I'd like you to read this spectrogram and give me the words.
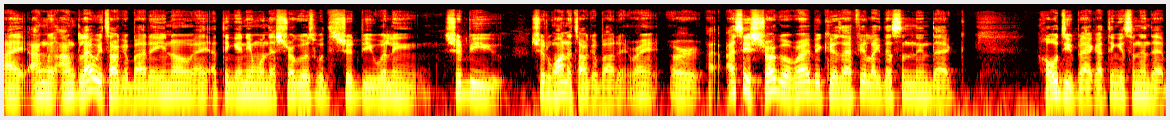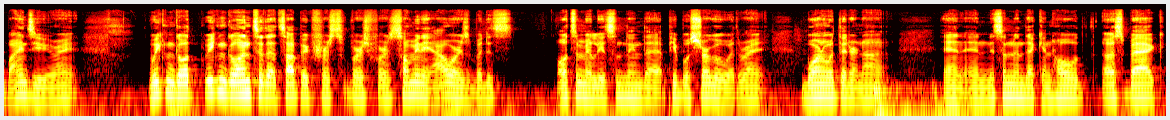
I I'm I'm glad we talk about it. You know, I, I think anyone that struggles with should be willing should be should want to talk about it, right? Or I, I say struggle, right? Because I feel like that's something that holds you back. I think it's something that binds you, right? We can go we can go into that topic for for for so many hours, but it's ultimately it's something that people struggle with, right? Born with it or not, and and it's something that can hold us back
